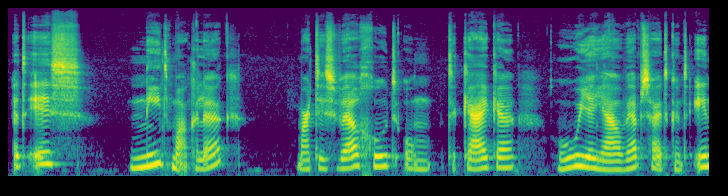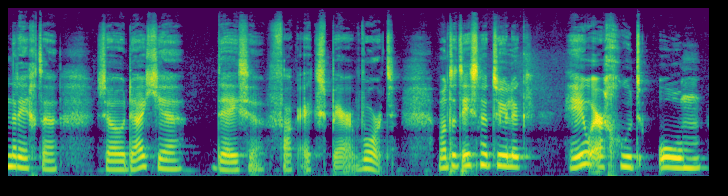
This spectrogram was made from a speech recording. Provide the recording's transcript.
Het is niet makkelijk, maar het is wel goed om te kijken hoe je jouw website kunt inrichten zodat je deze vakexpert wordt. Want het is natuurlijk heel erg goed om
